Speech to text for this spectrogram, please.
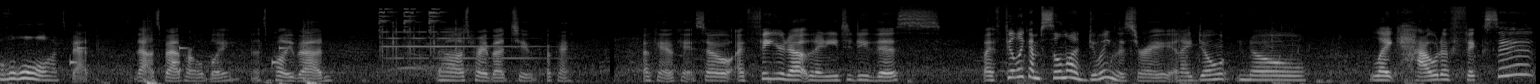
Oh, that's bad. That's bad, probably. That's probably bad. No, that's probably bad, too. Okay. Okay, okay. So, I figured out that I need to do this. But I feel like I'm still not doing this right. And I don't know, like, how to fix it.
